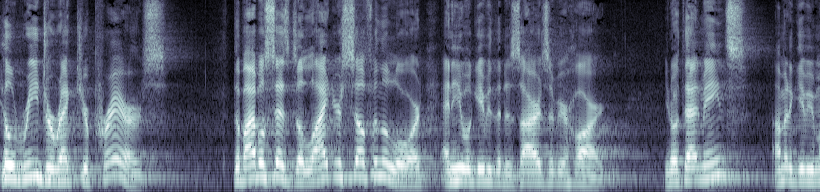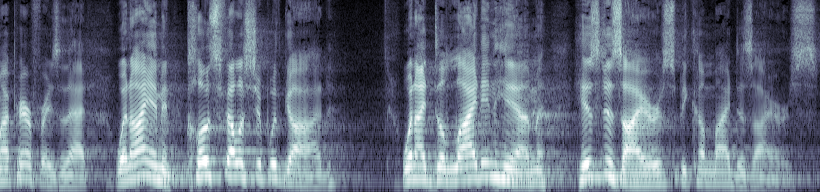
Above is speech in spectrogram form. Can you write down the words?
he'll redirect your prayers. The Bible says, Delight yourself in the Lord, and he will give you the desires of your heart. You know what that means? I'm going to give you my paraphrase of that. When I am in close fellowship with God, when I delight in Him, His desires become my desires.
